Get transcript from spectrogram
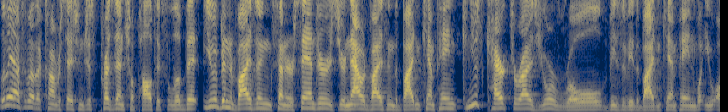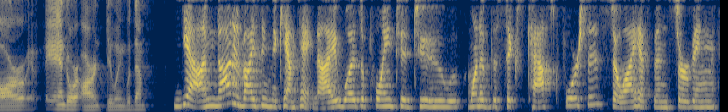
Let me ask about the conversation, just presidential politics a little bit. You had been advising Senator Sanders. You're now advising the Biden campaign. Can you just characterize your role vis-a-vis the Biden campaign, what you are and or aren't doing with them? Yeah, I'm not advising the campaign. I was appointed to one of the six task forces. So I have been serving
